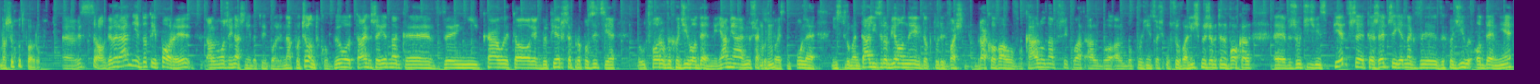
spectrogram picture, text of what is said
Waszych utworów? E, wiesz co, generalnie do tej pory, albo może inaczej nie do tej pory, na początku było tak, że jednak e, wynikały to jakby pierwsze propozycje utworów wychodziły ode mnie. Ja miałem już jakąś mhm. powiedzmy pulę instrumentali zrobionych, do których właśnie brakowało wokalu na przykład, albo, albo później coś usuwaliśmy, żeby ten wokal e, wrzucić, więc pierwsze te rzeczy jednak wy, wychodziły ode mnie,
